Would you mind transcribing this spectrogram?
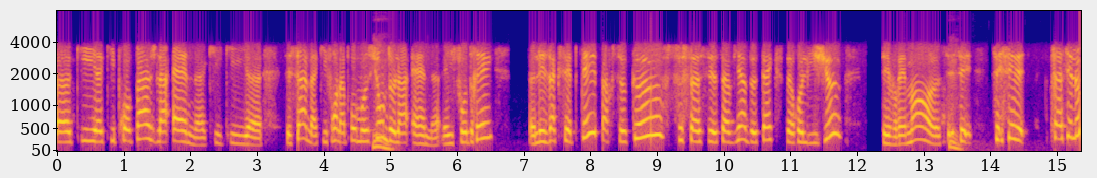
euh, qui, euh, qui propagent la haine, qui, qui euh, c'est ça là, qui font la promotion de la haine. Et il faudrait les accepter parce que ça, ça vient de textes religieux. C'est vraiment, c'est, c'est, c'est, c'est, ça, c'est le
